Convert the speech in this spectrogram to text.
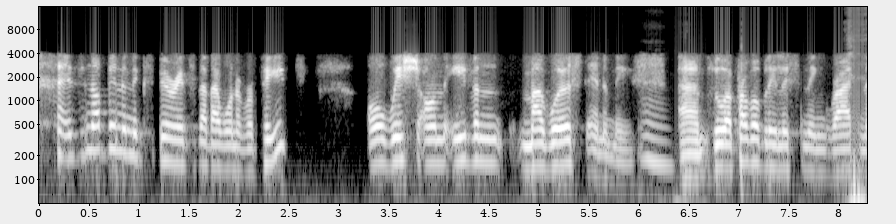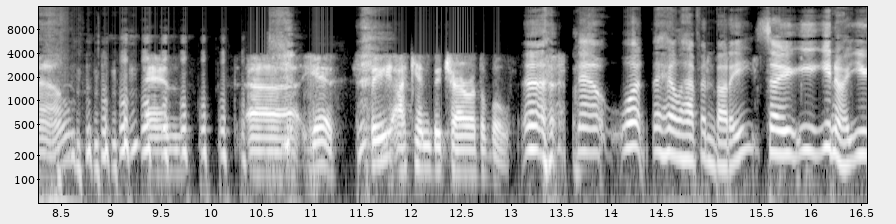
it's not been an experience that I want to repeat or wish on even my worst enemies, Mm. um, who are probably listening right now. and uh, yes, see, I can be charitable. now, what the hell happened, buddy? So you, you know, you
